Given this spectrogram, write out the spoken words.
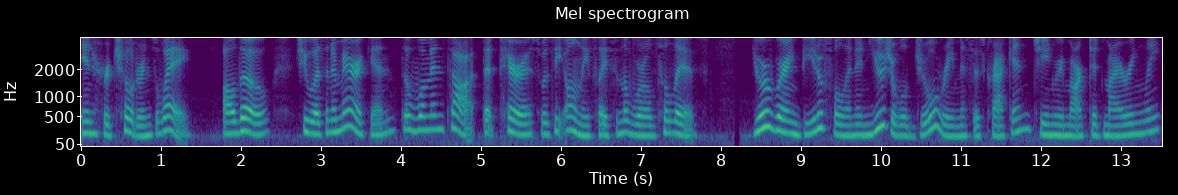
in her children's way. Although she was an American, the woman thought that Paris was the only place in the world to live. You're wearing beautiful and unusual jewelry, Mrs. Kracken, Jean remarked admiringly,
